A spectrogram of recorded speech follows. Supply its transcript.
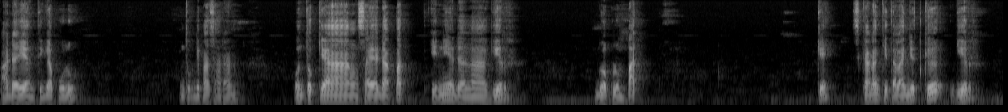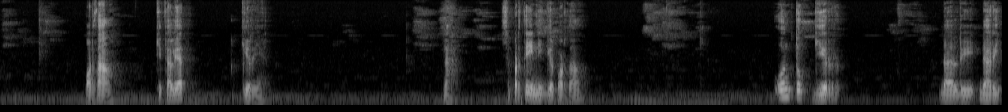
ada yang 30 untuk di pasaran. Untuk yang saya dapat ini adalah gear 24 oke sekarang kita lanjut ke gear portal. Kita lihat gearnya. Nah seperti ini gear portal. Untuk gear dari dari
